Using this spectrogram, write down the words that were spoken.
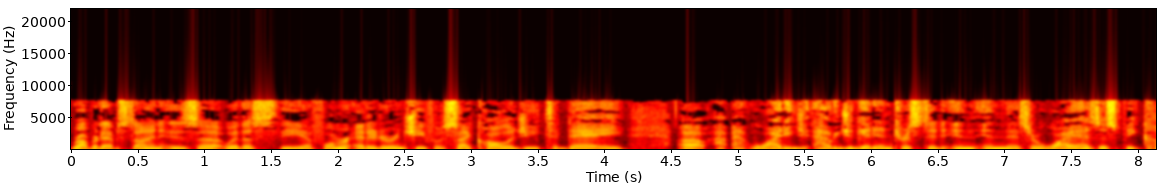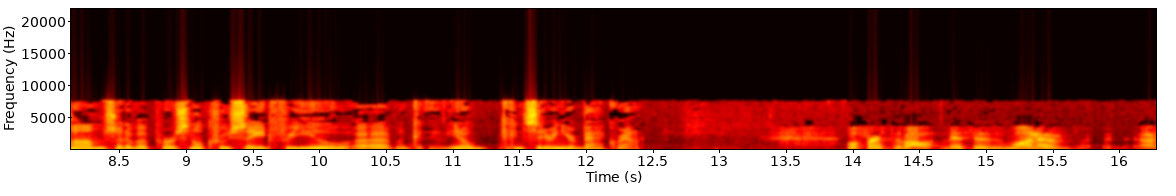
Robert Epstein is uh, with us, the uh, former editor in chief of Psychology Today. Uh, why did you? How did you get interested in in this, or why has this become sort of a personal crusade for you? Uh, you know, considering your background. Well, first of all, this is one of uh,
